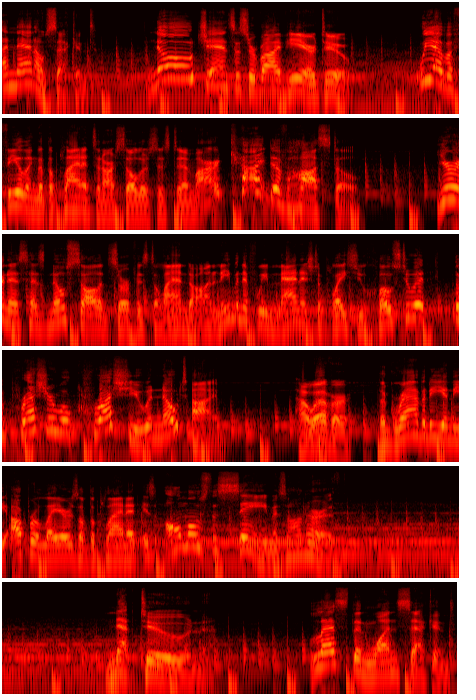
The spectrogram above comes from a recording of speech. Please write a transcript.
A nanosecond. No chance to survive here too. We have a feeling that the planets in our solar system are kind of hostile. Uranus has no solid surface to land on, and even if we manage to place you close to it, the pressure will crush you in no time. However, the gravity in the upper layers of the planet is almost the same as on Earth. Neptune. less than one second.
